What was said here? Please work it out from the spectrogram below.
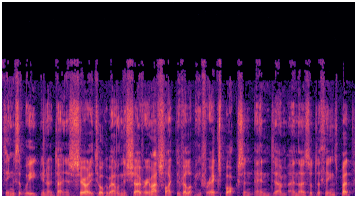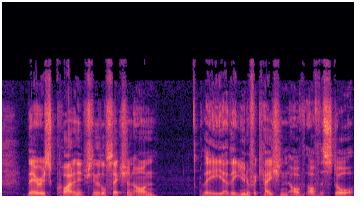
things that we you know don't necessarily talk about on this show very much, like developing for Xbox and and um, and those sorts of things. But there is quite an interesting little section on the uh, the unification of, of the store.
